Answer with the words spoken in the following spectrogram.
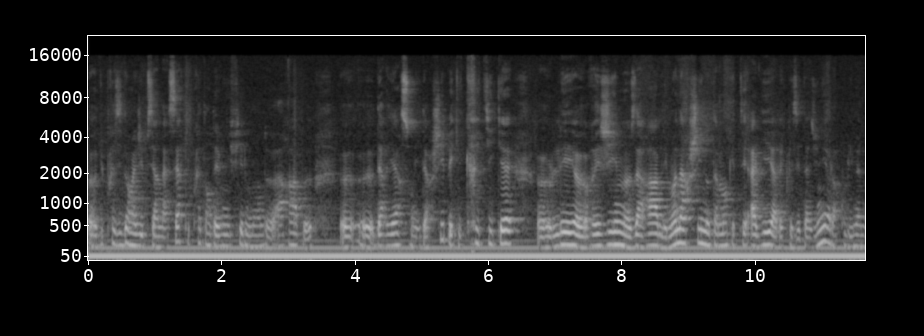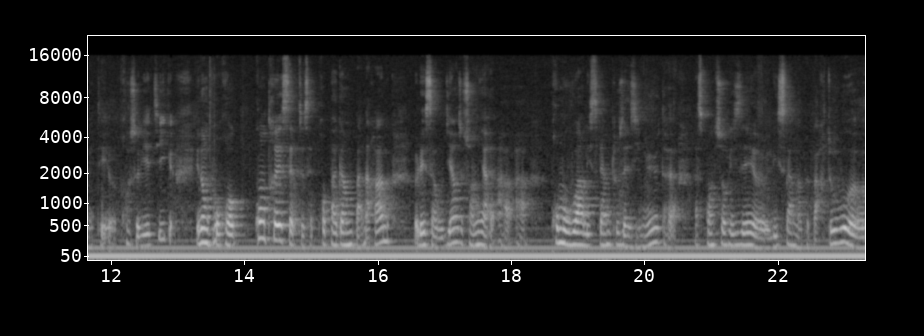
euh, du président égyptien Nasser, qui prétendait unifier le monde arabe derrière son leadership et qui critiquait les régimes arabes, les monarchies notamment qui étaient alliées avec les États-Unis, alors que lui-même était pro-soviétique. Et donc, pour contrer cette, cette propagande panarabe, les Saoudiens se sont mis à, promouvoir l'islam tous azimuts, à, sponsoriser euh, l'islam un peu partout, euh,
